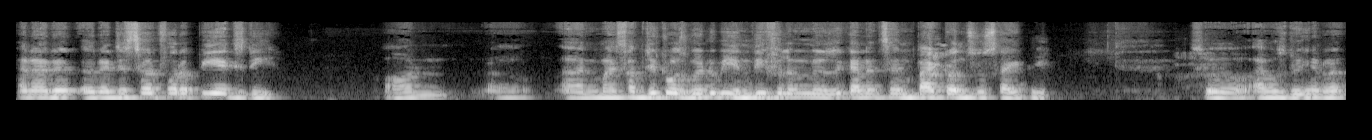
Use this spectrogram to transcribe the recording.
and I re- registered for a PhD on uh, and my subject was going to be Hindi film music and its impact on society. So I was doing it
